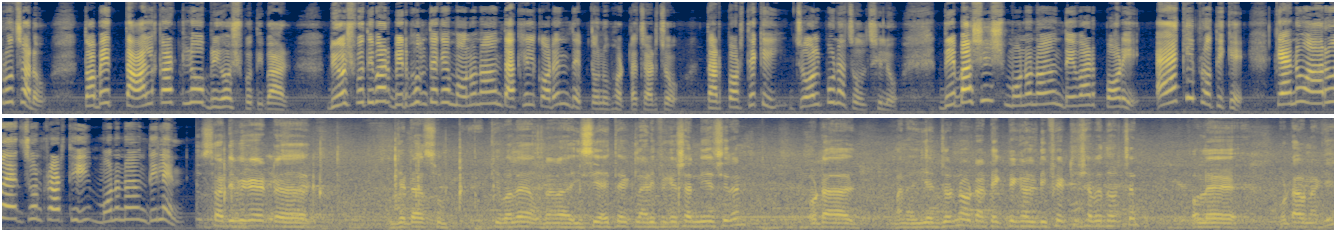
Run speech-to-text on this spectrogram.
প্রচারও, তবে তাল কাটল বৃহস্পতিবার। বৃহস্পতিবার বীরভূম থেকে মনোনয়ন দাখিল করেন দেবতনু ভট্টাচার্য। তারপর থেকেই জল্পনা চলছিল। দেবাশিস মনোনয়ন দেওয়ার পরে একই প্রতীকে কেন আরও একজন প্রার্থী মনোনয়ন দিলেন? সার্টিফিকেট যেটা কি বলে, ওনারা ইসিআই থেকে ক্লারিফিকেশান নিয়েছিলেন। ওটা মানে ইয়ের জন্য ওটা টেকনিক্যাল ডিফেক্ট হিসাবে ধরছেন ফলে ওটাও নাকি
